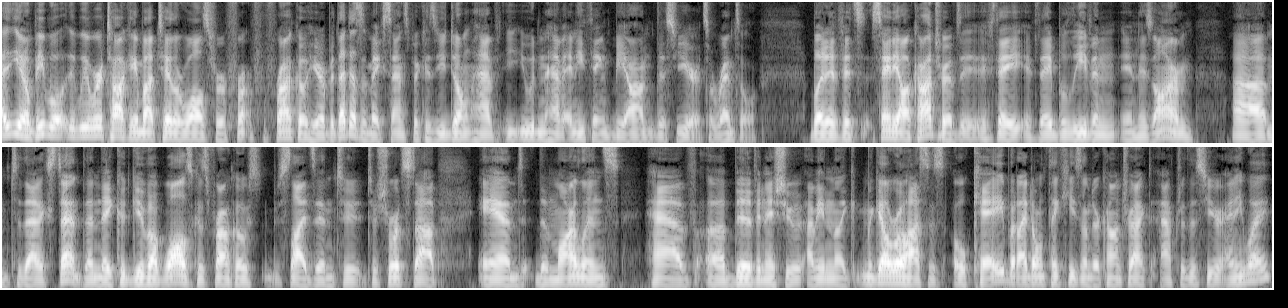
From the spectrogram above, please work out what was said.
You know, people. We were talking about Taylor Walls for for Franco here, but that doesn't make sense because you don't have you wouldn't have anything beyond this year. It's a rental. But if it's Sandy Alcantara, if, they if they believe in in his arm um, to that extent, then they could give up Walls because Franco slides into to shortstop, and the Marlins have a bit of an issue. I mean, like Miguel Rojas is okay, but I don't think he's under contract after this year anyway.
